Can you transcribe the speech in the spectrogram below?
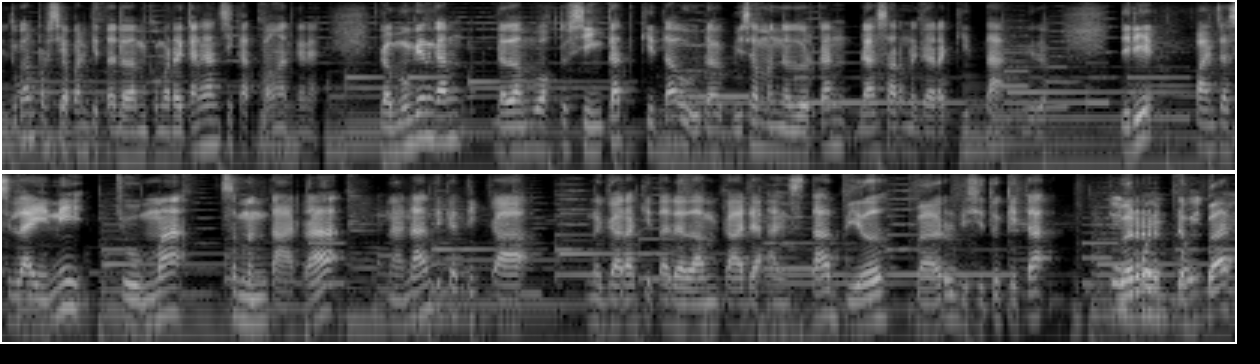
itu kan persiapan kita dalam kemerdekaan kan singkat banget kan ya. Gak mungkin kan dalam waktu singkat kita udah bisa menelurkan dasar negara kita gitu. Jadi Pancasila ini cuma sementara. Nah nanti ketika negara kita dalam keadaan stabil baru di situ kita berdebat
